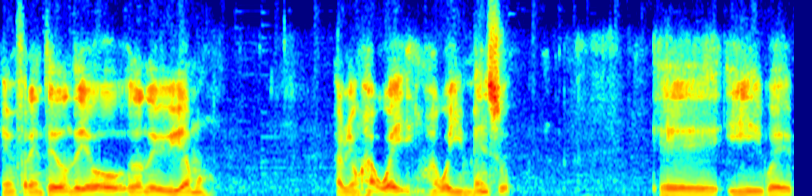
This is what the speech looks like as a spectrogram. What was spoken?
enfrente donde yo, donde vivíamos, había un Hawái, un Hawái inmenso. Eh, y pues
